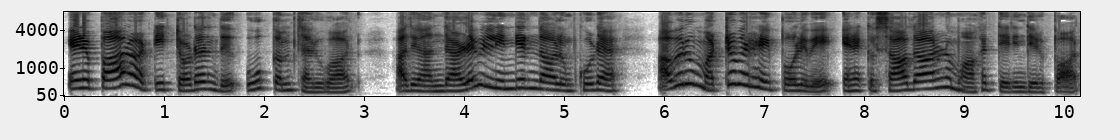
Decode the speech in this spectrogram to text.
என பாராட்டி தொடர்ந்து ஊக்கம் தருவார். அது அந்த அளவில் நின்றிருந்தாலும் கூட அவரும் மற்றவர்களைப் போலவே எனக்கு சாதாரணமாக தெரிந்திருப்பார்.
